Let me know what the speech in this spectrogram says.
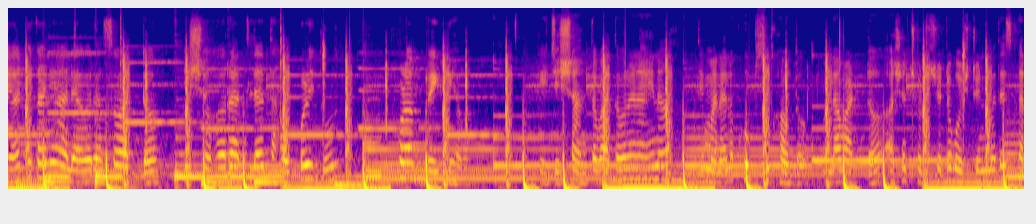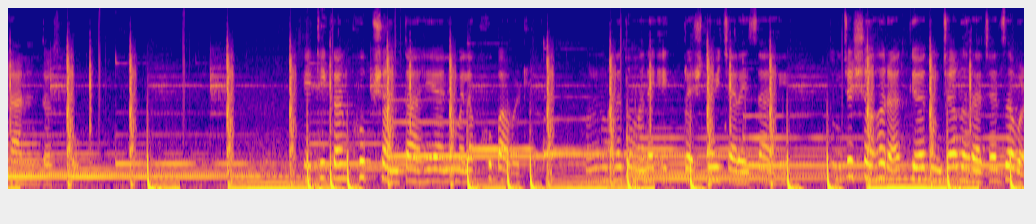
या ठिकाणी आल्यावर असं वाटतं की शहरातल्या धावपळीतून थोडा ब्रेक घ्यावा. हे जे शांत वातावरण आहे ना ते मनाला खूप सुखावतं. मला वाटतं अशा छोट्या छोट्या गोष्टींमध्येच खरा आनंद असतो. हे ठिकाण खूप शांत आहे आणि मला खूप आवडलं. म्हणून मला तुम्हाला एक प्रश्न विचारायचा आहे. तुमच्या शहरात किंवा तुमच्या घराच्या जवळ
